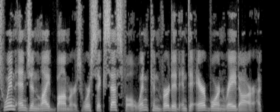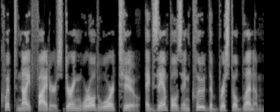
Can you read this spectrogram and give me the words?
Twin-engine light bombers were successful when converted into airborne radar-equipped night fighters during World War II. Examples include the Bristol Blenheim,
